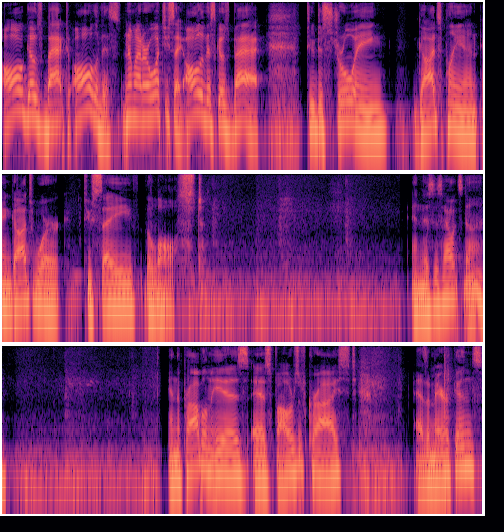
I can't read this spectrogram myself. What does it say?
all goes back to all of this, no matter what you say, all of this goes back to destroying God's plan and God's work to save the lost. And this is how it's done. And the problem is, as followers of Christ, as Americans,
